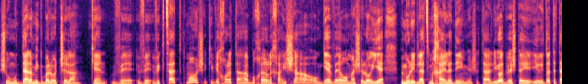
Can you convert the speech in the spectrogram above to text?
שהוא מודע למגבלות שלה, כן? ו- ו- וקצת כמו שכביכול אתה בוחר לך אישה או גבר או מה שלא יהיה, ומוליד לעצמך ילדים. יש את העליות ויש את הירידות. אתה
